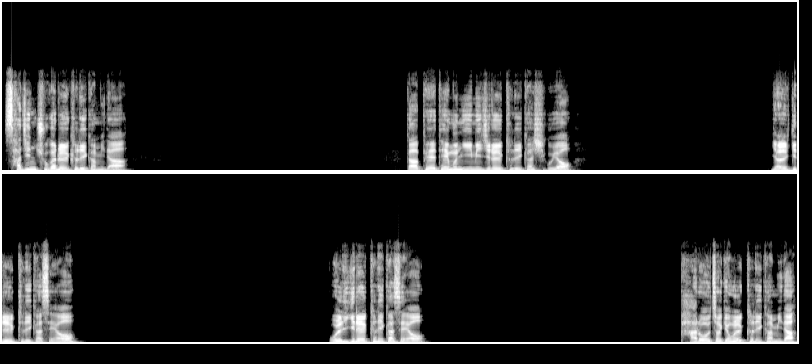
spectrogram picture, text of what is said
사진 추가를 클릭합니다. 카페 대문 이미지를 클릭하시고요. 열기를 클릭하세요. 올기를 클릭하세요. 바로 적용을 클릭합니다.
